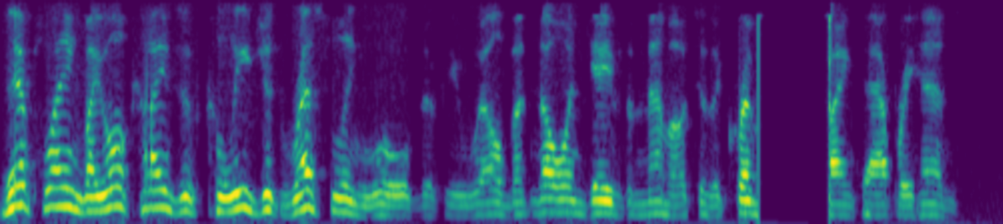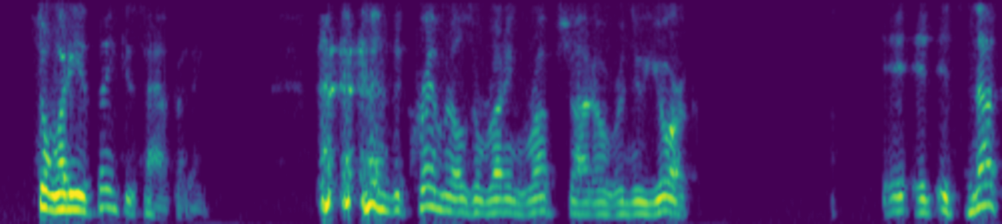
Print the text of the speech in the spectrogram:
They're playing by all kinds of collegiate wrestling rules, if you will, but no one gave the memo to the criminal trying to apprehend. So what do you think is happening? the criminals are running roughshod over New York it, it, it's nuts.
